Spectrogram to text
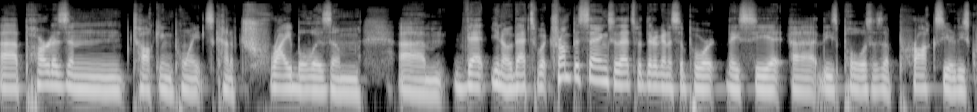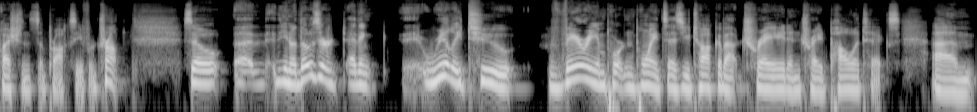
uh, partisan talking points, kind of tribalism. Um, that you know that's what Trump is saying, so that's what they're going to support. They see it, uh, these polls as a proxy or these questions as a proxy for Trump. So uh, you know those are I think really two very important points as you talk about trade and trade politics. Um,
